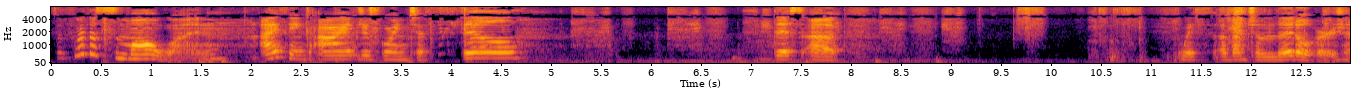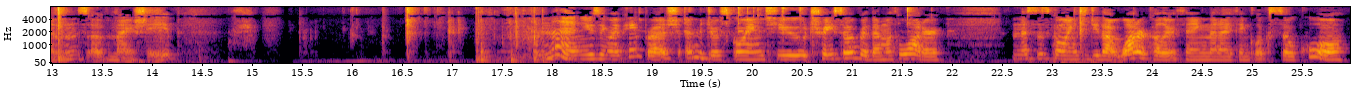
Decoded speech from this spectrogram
So for the small one, I think I'm just going to fill this up with a bunch of little versions of my shape. And then using my paintbrush, I'm just going to trace over them with water. And this is going to do that watercolor thing that I think looks so cool,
